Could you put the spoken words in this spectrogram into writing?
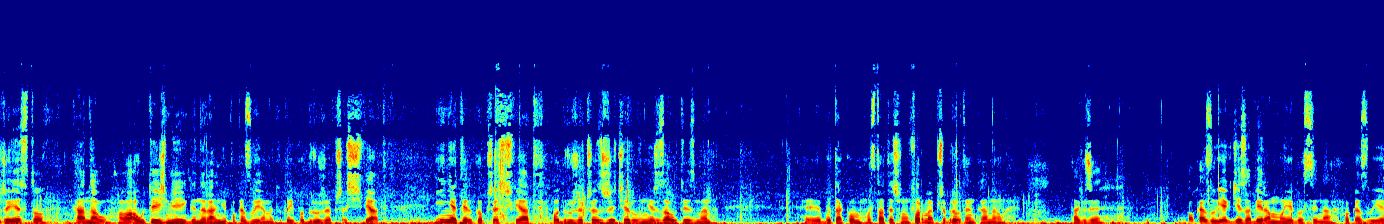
że jest to kanał o autyzmie i generalnie pokazujemy tutaj podróże przez świat. I nie tylko przez świat, podróże przez życie również z autyzmem, yy, bo taką ostateczną formę przybrał ten kanał. Także pokazuję, gdzie zabieram mojego syna, pokazuję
